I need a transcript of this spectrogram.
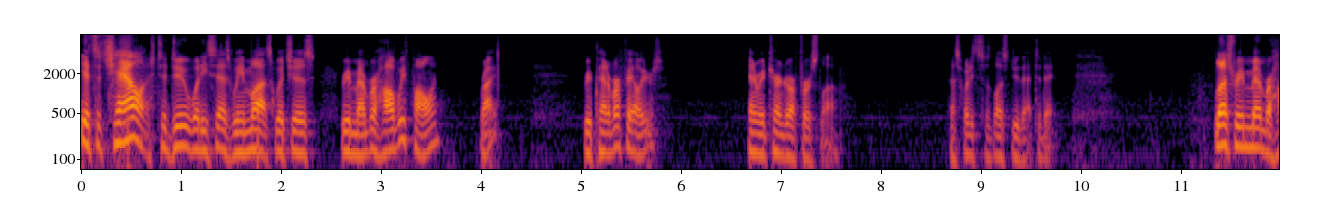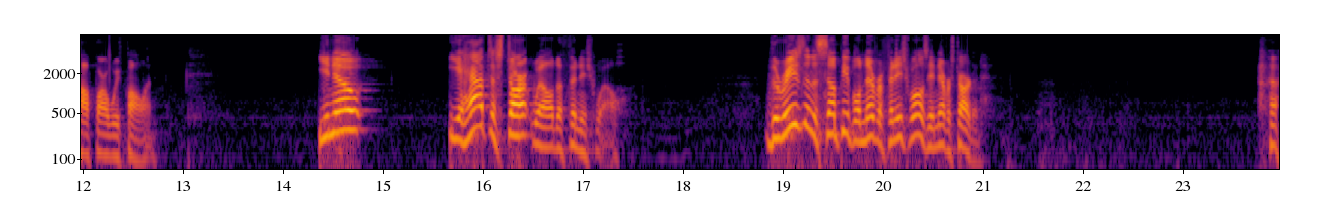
it's a challenge to do what he says we must, which is remember how we've fallen, right? Repent of our failures and return to our first love. That's what he says. Let's do that today. Let's remember how far we've fallen. You know, you have to start well to finish well. The reason that some people never finish well is they never started.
